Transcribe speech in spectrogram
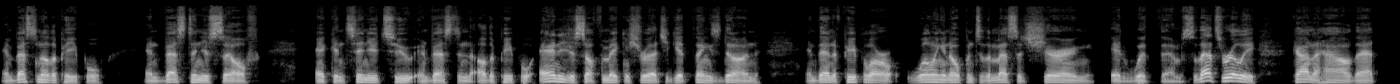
invest in other people, invest in yourself, and continue to invest in other people and in yourself and making sure that you get things done. And then if people are willing and open to the message, sharing it with them. So that's really kind of how that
